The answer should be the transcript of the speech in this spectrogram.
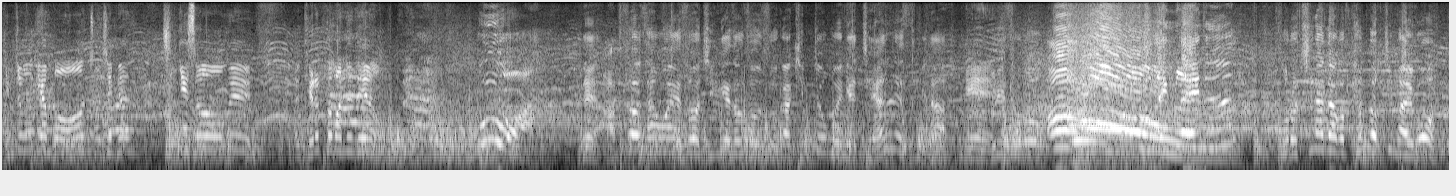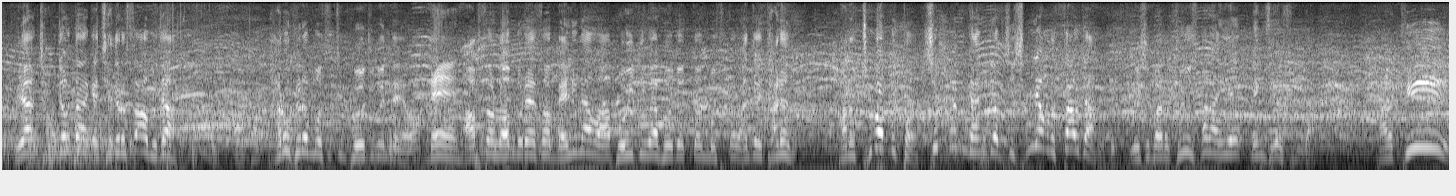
김정욱이 한번 전체편 진계성을 괴롭혀봤는데요. 우와. 네, 앞서 상황에서 진계선 선수가 김정우에게 제안을 했습니다. 예. 우리 서로 스네이크 블레이드 서로 친하다고 편먹지 말고 그냥 정정당하게 제대로 싸워보자. 아, 바로 그런 모습 지금 보여주고 있네요. 네. 앞서 럼블에서 멜리나와 보이디가 보여줬던 모습과 완전히 다른 바로 초반부터 10분 간격 없이 실력으로 싸우자. 이것이 바로 두 사나이의 맹세였습니다. 바로 그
